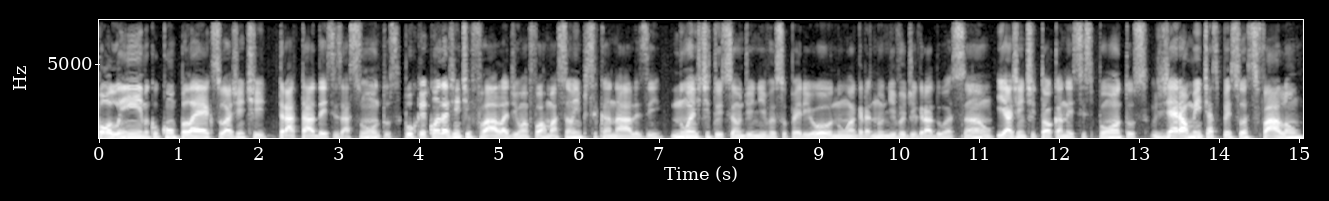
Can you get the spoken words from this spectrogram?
polêmico, complexo a gente tratar desses assuntos, porque quando a gente fala de uma formação em psicanálise numa instituição de nível superior, numa, no nível de graduação, e a gente toca nesses pontos, geralmente as pessoas falam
